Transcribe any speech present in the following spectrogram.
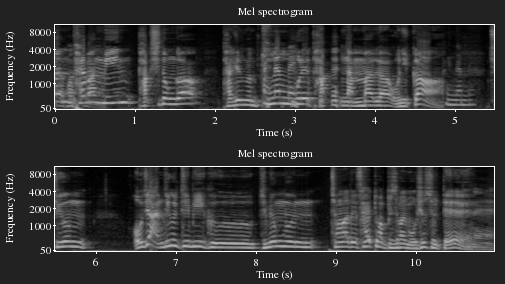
그러네요. 팔방미인 박시동과 박영근 두 박남매. 분의 박남마가 오니까 박남매. 지금 어제 안진걸 TV 그 김영문 청와대 사회통합 비서관님 오셨을 때 네.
